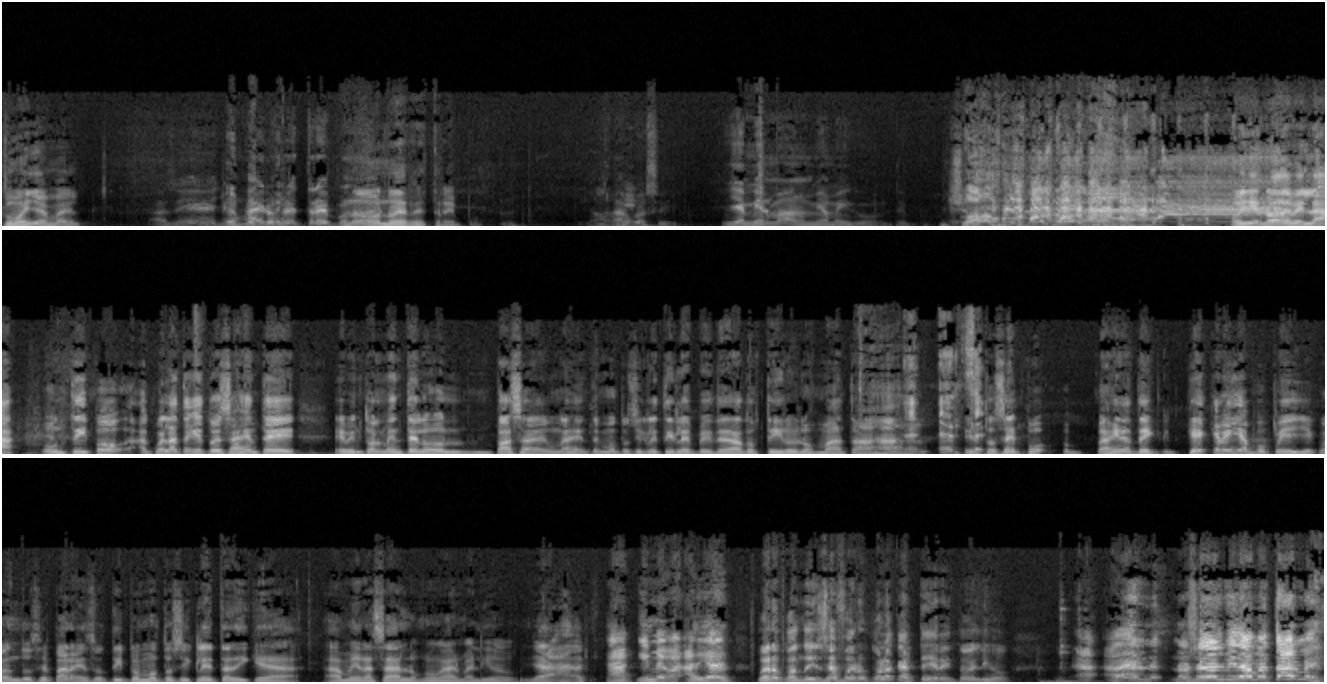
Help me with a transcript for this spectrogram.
¿Cómo se llama él? Así es, John Jairo Restrepo. No, no es Restrepo. Algo así. Y es mi hermano, mi amigo. Oye, no, de verdad. Un tipo, acuérdate que toda esa gente eventualmente lo pasa una gente en motocicleta y le, le da dos tiros y los mata. Él se- Entonces, po- imagínate, ¿qué creía Popeye cuando se paran esos tipos en motocicleta de que a, a amenazarlo con armas? Él dijo, ya, aquí me va, ayer. Bueno, cuando ellos se fueron con la cartera y todo, él dijo, a, a ver, no se le olvidó matarme.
